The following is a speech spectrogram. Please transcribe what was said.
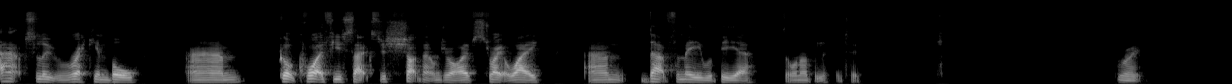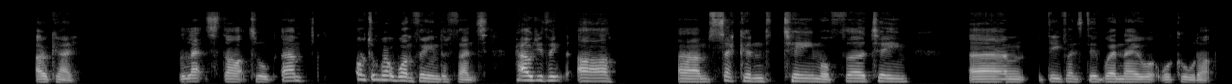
absolute wrecking ball. Um, got quite a few sacks, just shut down drives straight away. Um, that for me would be uh, the one I'd be looking to. Right. Okay. Let's start talk. Um, I want to talk about one thing in defense. How do you think our um second team or third team um defense did when they were, were called up?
